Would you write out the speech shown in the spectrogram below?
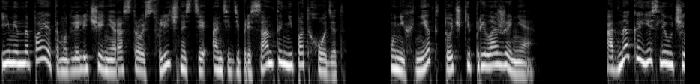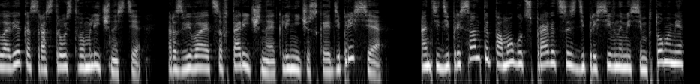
Именно поэтому для лечения расстройств личности антидепрессанты не подходят. У них нет точки приложения. Однако, если у человека с расстройством личности развивается вторичная клиническая депрессия, антидепрессанты помогут справиться с депрессивными симптомами,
